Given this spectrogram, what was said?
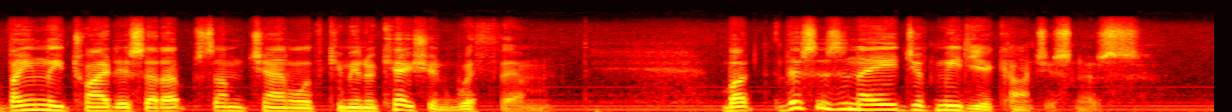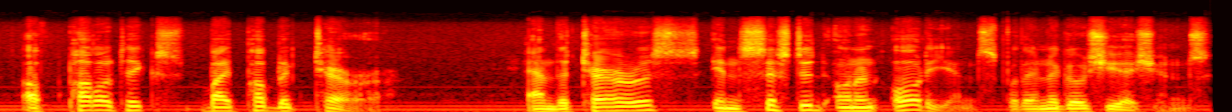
vainly tried to set up some channel of communication with them. But this is an age of media consciousness, of politics by public terror, and the terrorists insisted on an audience for their negotiations.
